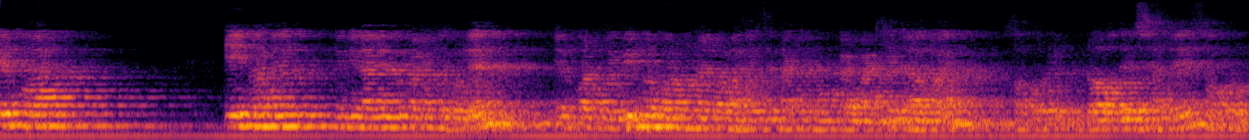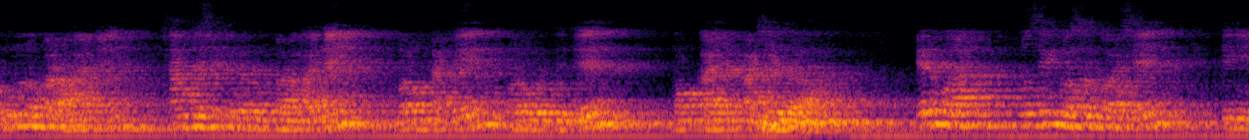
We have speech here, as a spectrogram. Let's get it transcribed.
এরপর এইভাবে তিনি লালিত পালিত হলেন। এরপর বিভিন্ন বর্ণনায় বলা হয়েছে, তাকে মক্কায় পাঠিয়ে দেওয়া হয়। সফরের দলদের সাথে সফর পূর্ণ করা হয় নাই সামনে সেটা প্রেরণ করা হয় নাই, বরং তাকে পরবর্তীতে মক্কায় পাঠিয়ে দেওয়া হয়। এরপর পঁচিশ বছর বয়সে তিনি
